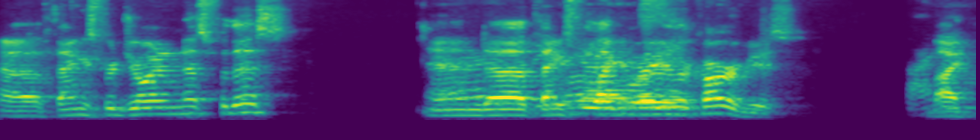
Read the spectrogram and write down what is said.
Uh, thanks for joining us for this, and uh, thanks for liking regular car reviews. Bye.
